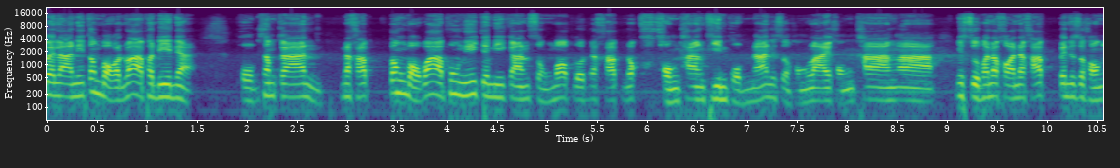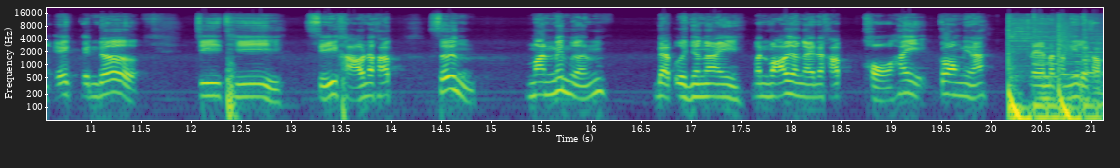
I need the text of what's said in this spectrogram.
เวลานี้ต้องบอกกันว่าพอดีเนี่ย ผมทำการนะครับ ต้องบอกว่าพรุ่งนี้จะมีการส่งมอบรถนะครับนาะของทางทีมผมนะในส่วนของลน์ของทางอ่ามิสูพระนครนะครับ เป็นในส่วนของ X p e n d e r GT สีขาวนะครับ ซึ่งมันไม่เหมือนแบบอื่นยังไง มันว้าวยังไงนะครับ ขอให้กล้องนี่นะแลนมาทางนี้เลยครับ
